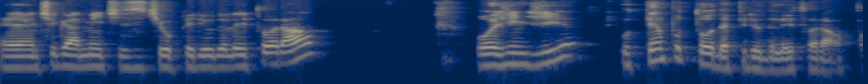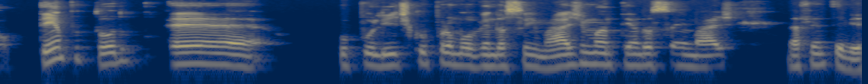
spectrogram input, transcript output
É, antigamente existia o período eleitoral, hoje em dia o tempo todo é período eleitoral. Então, o tempo todo é o político promovendo a sua imagem, mantendo a sua imagem na frente da TV.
